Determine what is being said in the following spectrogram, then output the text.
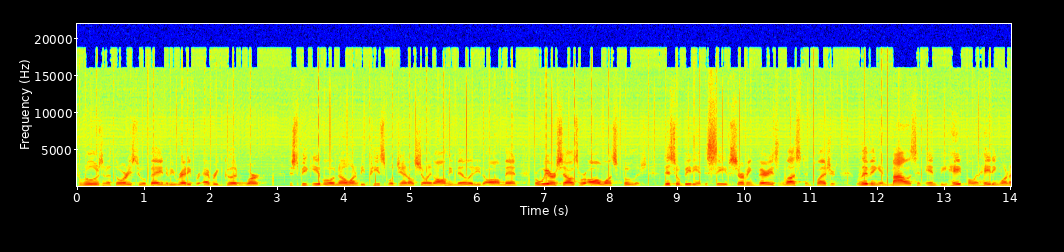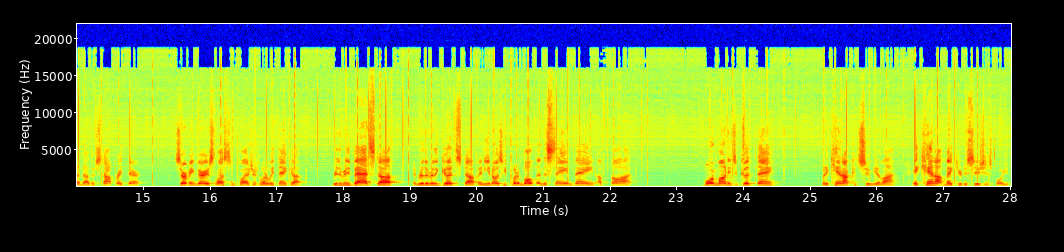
to rulers and authorities, to obey, and to be ready for every good work to speak evil of no one, be peaceable, gentle, showing all humility to all men. For we ourselves were all once foolish, disobedient, deceived, serving various lusts and pleasures, living in malice and envy, hateful and hating one another. Stop right there. Serving various lusts and pleasures. What do we think of? Really, really bad stuff and really, really good stuff. And you notice he put them both in the same vein of thought. More money is a good thing, but it cannot consume your life. It cannot make your decisions for you.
